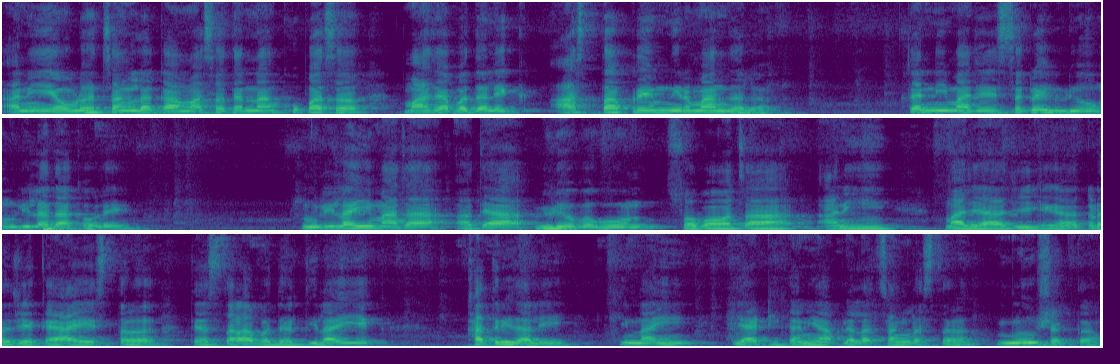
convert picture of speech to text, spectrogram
आणि एवढं चांगलं काम असं त्यांना खूप असं माझ्याबद्दल एक आस्था प्रेम निर्माण झालं. त्यांनी माझे सगळे व्हिडिओ मुलीला दाखवले. मुलीलाही माझा त्या व्हिडिओ बघून स्वभावाचा आणि माझ्या जीकडं जे काय आहे स्थळ त्या स्थळाबद्दल तिलाही एक खात्री झाली की नाही या ठिकाणी आपल्याला चांगलं स्थळ मिळू शकतं.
